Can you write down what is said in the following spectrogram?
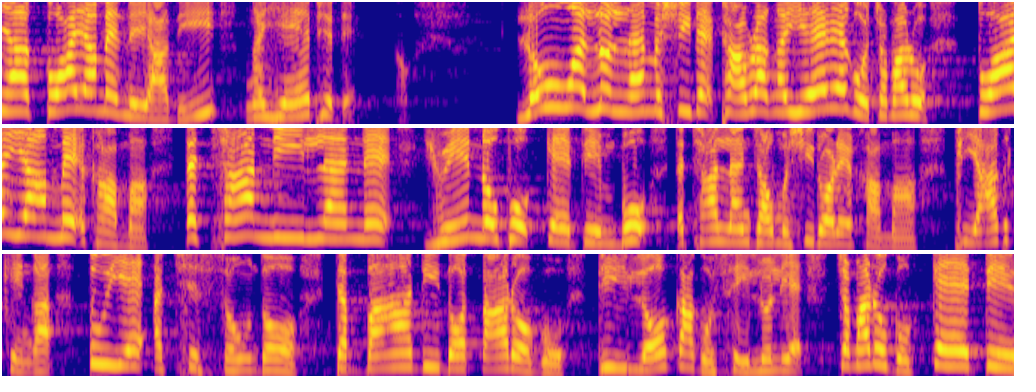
များသွားရမယ့်နေရာသည်ငရဲဖြစ်တယ် လုံးဝလွတ်လန်းမရှိတဲ့ထာဝရငရဲတဲ့ကိုကျွန်တော်တို့သွားရမယ့်အခါမှာတခြားနီလန်းနဲ့ရွေးနှုတ်ဖို့ကဲတင်ဖို့တခြားလမ်းကြောင်းမရှိတော့တဲ့အခါမှာဖျားသခင်ကသူ့ရဲ့အချစ်ဆုံးသောတပါးဒီသောသားတော်ကိုဒီလောကကိုစေလွတ်လျက်ကျွန်တော်တို့ကိုကဲတင်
